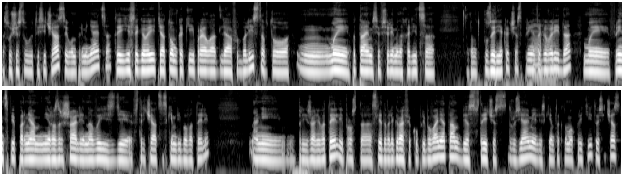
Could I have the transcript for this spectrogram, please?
существует и сейчас, и он применяется. И если говорить о том, какие правила для футболистов, то м- мы пытаемся все время находиться этом вот пузыре, как сейчас принято uh-huh. говорить, да. Мы, в принципе, парням не разрешали на выезде встречаться с кем-либо в отеле. Они приезжали в отель и просто следовали графику пребывания там, без встречи с друзьями или с кем-то, кто мог прийти. То сейчас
